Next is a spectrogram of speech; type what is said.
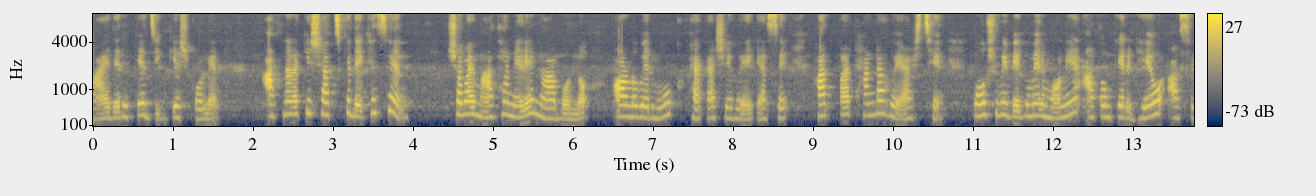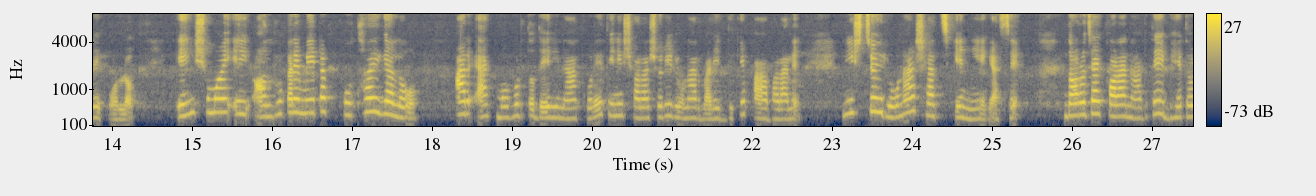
মায়েদেরকে জিজ্ঞেস করলেন, আপনারা কি সাজকে দেখেছেন? সবাই মাথা নেড়ে না বলল, অর্ণবের মুখ ফ্যাকাশে হয়ে গেছে, হাত পা ঠান্ডা হয়ে আসছে, মৌসুমি বেগমের মনে আতঙ্কের ঢেউ আছড়ে পড়ল। এই সময় এই অন্ধকারে মেয়েটা কোথায় গেল? আর এক মুহূর্ত দেরি না করে তিনি সরাসরি রোনার বাড়ির দিকে পা বাড়ালেন। নিশ্চয়ই রোনা সাজকে নিয়ে গেছে। দরজায় কড়া নাড়তেই ভেতর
